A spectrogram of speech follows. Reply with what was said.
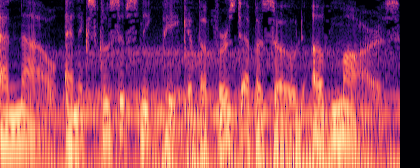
And now, an exclusive sneak peek at the first episode of Mars.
